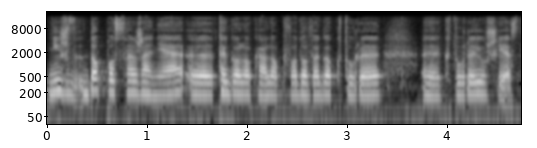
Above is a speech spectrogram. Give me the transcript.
niż doposażenie y, tego lokalu obwodowego, który, y, który już jest.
